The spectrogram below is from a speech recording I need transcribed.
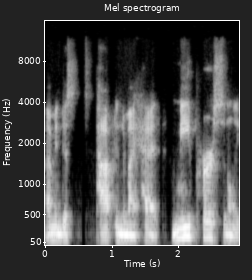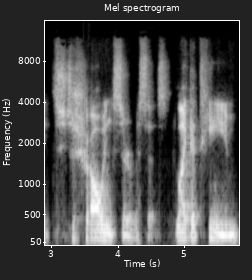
I mean, just popped into my head. Me personally, showing services like a team.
